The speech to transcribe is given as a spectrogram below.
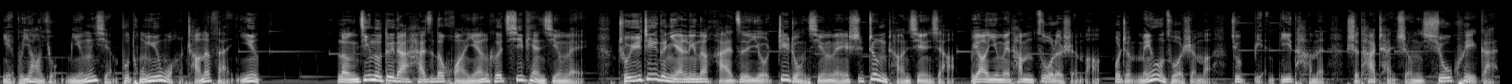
也不要有明显不同于往常的反应。冷静地对待孩子的谎言和欺骗行为。处于这个年龄的孩子有这种行为是正常现象，不要因为他们做了什么或者没有做什么就贬低他们，使他产生羞愧感。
